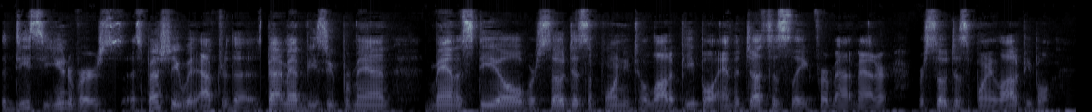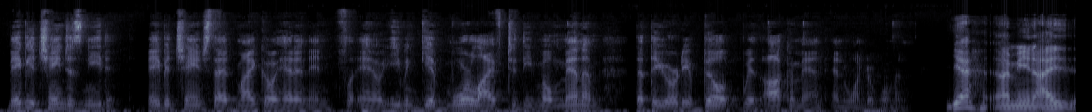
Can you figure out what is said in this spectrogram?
the DC universe, especially with after the Batman v Superman, Man of Steel, were so disappointing to a lot of people, and the Justice League, for that matter, were so disappointing a lot of people. Maybe a change is needed. Maybe change that might go ahead and, and you know, even give more life to the momentum that they already have built with Aquaman and Wonder Woman. Yeah, I mean, I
